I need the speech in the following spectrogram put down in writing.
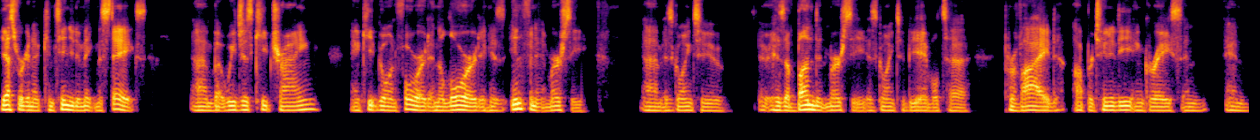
yes we're going to continue to make mistakes um, but we just keep trying and keep going forward. And the Lord, in His infinite mercy, um, is going to, His abundant mercy is going to be able to provide opportunity and grace and and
